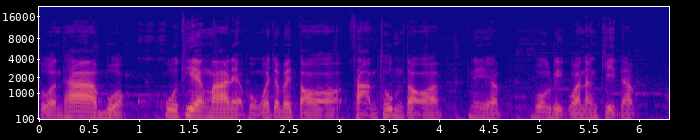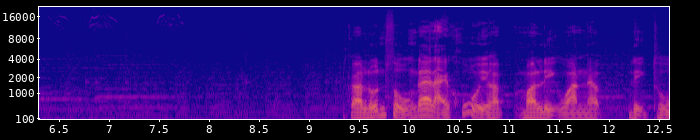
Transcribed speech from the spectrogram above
ส่วนถ้าบวกคู่เที่ยงมาเนี่ย ผมก็จะไปต่อสามทุ่มต่อครับนี่ครับ พวกลีกวันอังกฤษครับ ก็ลุ้นสูงได้หลายคู่อยู่ครับบอลลีกวันครับลีกทู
